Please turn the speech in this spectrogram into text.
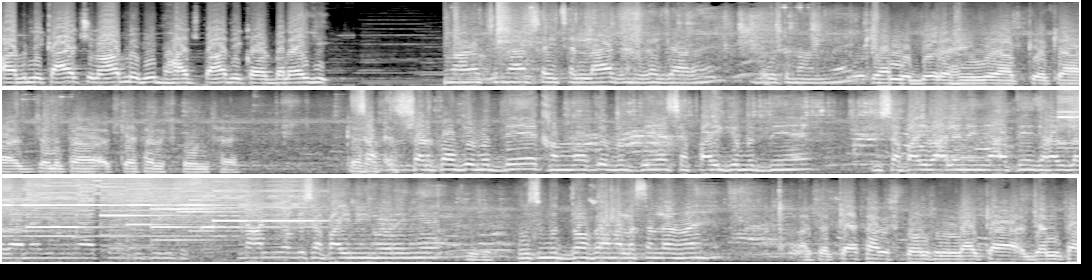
अब निकाय चुनाव में भी भाजपा रिकॉर्ड बनाएगी। हमारा चुनाव सही चल रहा है घर घर जा रहे हैं वोट मांगने क्या मुद्दे रहेंगे आपके? क्या जनता कैसा रिस्पॉन्स है? सड़कों के मुद्दे हैं खम्भों के मुद्दे हैं सफ़ाई के मुद्दे हैं। जो सफ़ाई वाले नहीं आते हैं झाड़ू लगाने के नहीं आते हैं किसी की नालियों की सफ़ाई नहीं हो रही है। उस मुद्दों पे हम इलेक्शन लड़ रहे हैं। अच्छा कैसा रिस्पॉन्स मिल रहा है? क्या जनता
